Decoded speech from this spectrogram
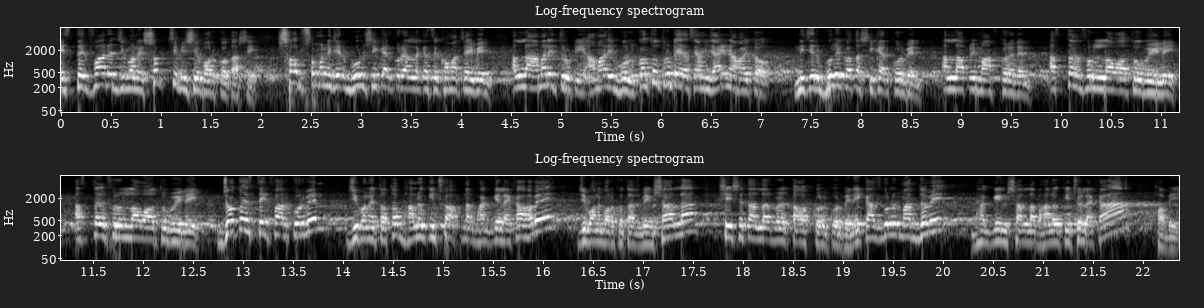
ইস্তেগফারের জীবনে সবচেয়ে বেশি বরকত আসে। সব সময় নিজের ভুল স্বীকার করে আল্লাহর কাছে ক্ষমা চাইবেন। আল্লাহ আমারই ত্রুটি, আমারই ভুল। কত ত্রুটি আছে আমি জানি না হয়তো। নিজের ভুলের কথা স্বীকার করবেন। আল্লাহ আপনি মাফ করে দেন। আস্তাগফিরুল্লাহ আতুবু ইলাই আস্তাগফিরুল্লাহ ইলাই যত ইস্তেকফার করবেন, জীবনে তত ভালো কিছু আপনার ভাগ্যে লেখা হবে। জীবনে বরকত আসবে ইনশাআল্লাহ। সেই সাথে আল্লাহর উপরে তাওয়াক্কুল করবেন। এই কাজগুলোর মাধ্যমে ভাগ্যে ইনশাল্লাহ ভালো কিছু লেখা হবে।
